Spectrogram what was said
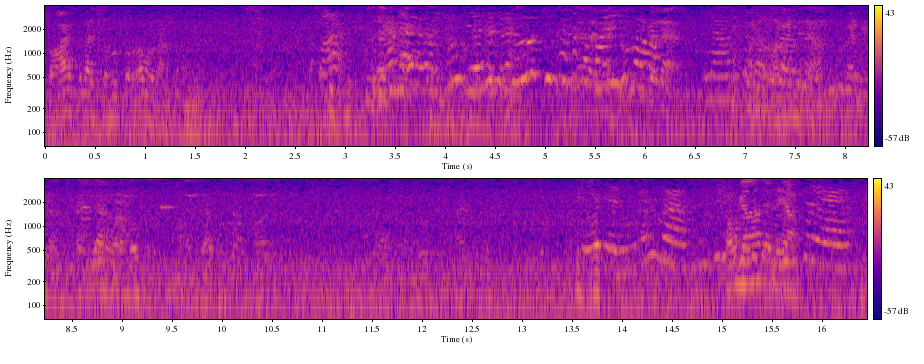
ஸோ ஆயிரத்தி தொள்ளாயிரத்தி ரூபா அவங்க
